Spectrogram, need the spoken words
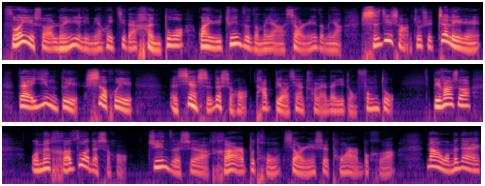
所以说，《论语》里面会记载很多关于君子怎么样，小人怎么样。实际上，就是这类人在应对社会，呃现实的时候，他表现出来的一种风度。比方说，我们合作的时候，君子是和而不同，小人是同而不和。那我们在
